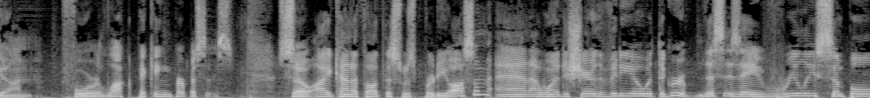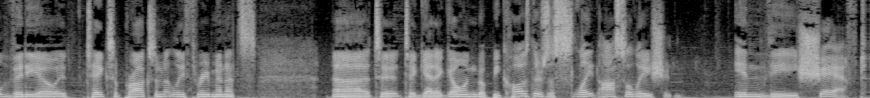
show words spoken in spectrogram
gun for lock-picking purposes. So I kind of thought this was pretty awesome, and I wanted to share the video with the group. This is a really simple video. It takes approximately three minutes uh, to, to get it going, but because there's a slight oscillation in the shaft,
